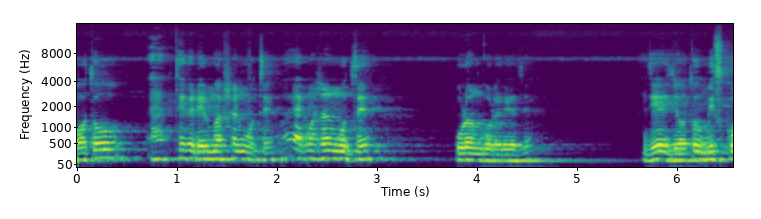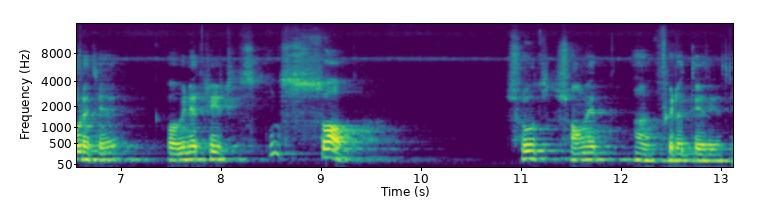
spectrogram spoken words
গত এক থেকে দেড় মাসের মধ্যে, বা এক মাসের মধ্যে পূরণ করে দিয়েছে। যে যত মিস করেছে, অভিনেত্রীর সব সুদ সমেত ফেরত দিয়ে দিয়েছে,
